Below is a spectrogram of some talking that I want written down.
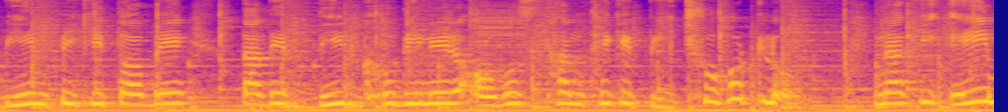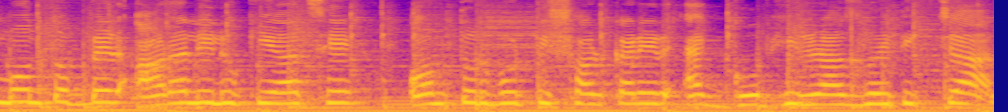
বিএনপি কি তবে তাদের দীর্ঘদিনের অবস্থান থেকে পিছু হটল? নাকি এই মন্তব্যের আড়ালে লুকিয়ে আছে অন্তর্বর্তী সরকারের এক গভীর রাজনৈতিক চাল?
